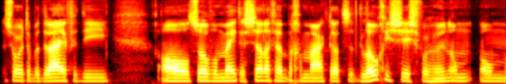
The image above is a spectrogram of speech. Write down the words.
soorten bedrijven die al zoveel meters zelf hebben gemaakt dat het logisch is voor hun om, om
